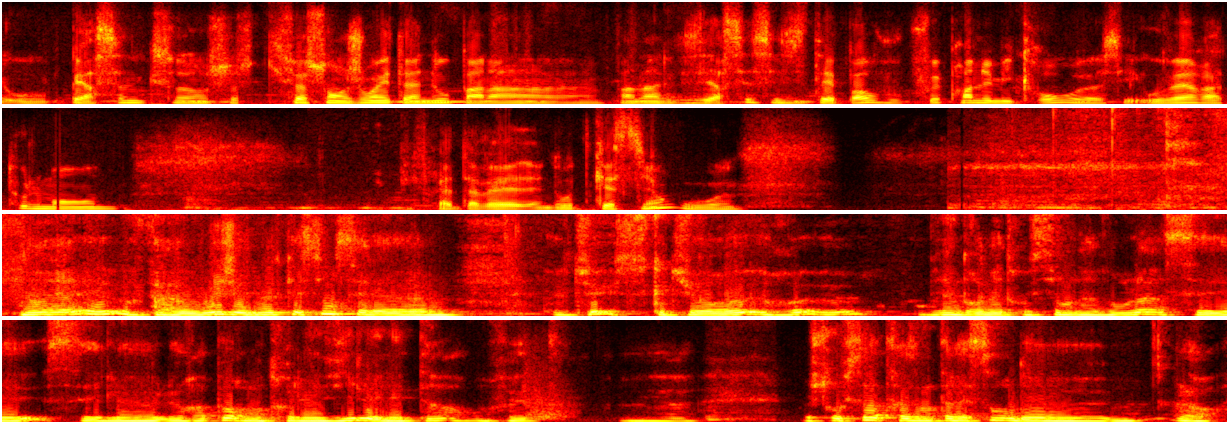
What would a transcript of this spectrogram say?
aux personnes qui, se sont jointes à nous pendant, pendant l'exercice, n'hésitez pas, vous pouvez prendre le micro, euh, c'est ouvert à tout le monde. Fred, tu avais une autre question ou... Euh, enfin, oui, j'ai une autre question. C'est ce que tu viens de remettre aussi en avant là, c'est le, rapport entre les villes et l'État, en fait. Euh, je trouve ça très intéressant de. Alors,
